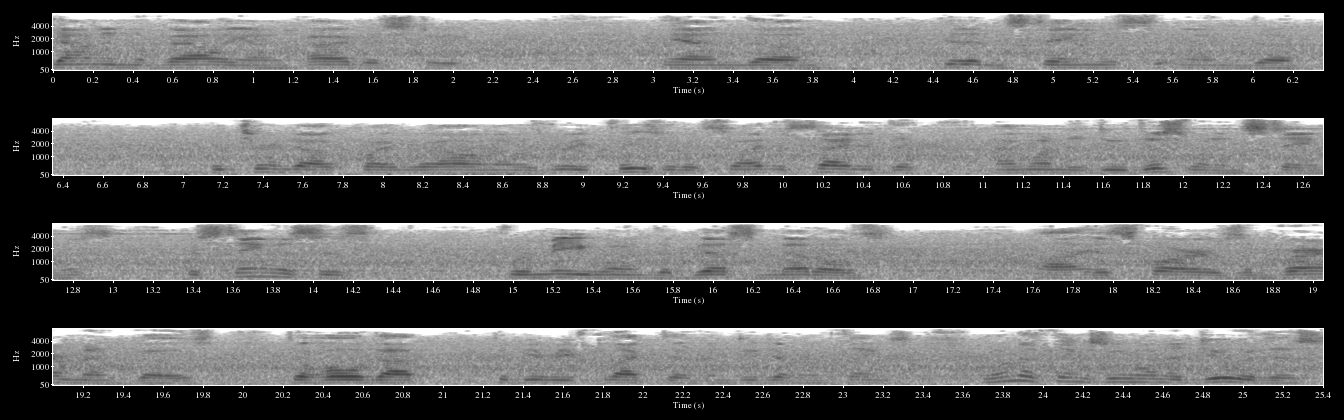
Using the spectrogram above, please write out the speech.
down in the valley on Cuyahoga Street and um, did it in stainless and uh, it turned out quite well and I was very pleased with it. So I decided that I wanted to do this one in stainless. The stainless is for me one of the best metals uh, as far as environment goes to hold up, to be reflective and do different things. One of the things we want to do with this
